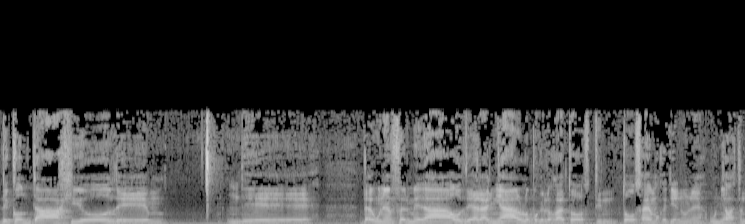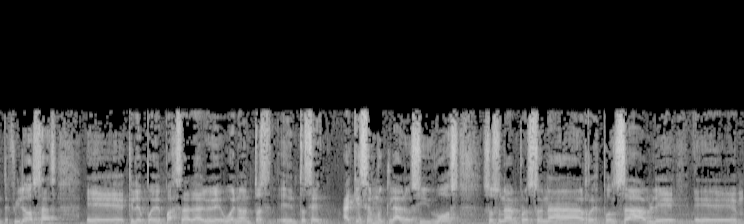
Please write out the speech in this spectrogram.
de contagio, de... de de alguna enfermedad o de arañarlo, porque los gatos todos sabemos que tienen unas uñas bastante filosas, eh, ¿qué le puede pasar al bebé? Bueno, entonces, entonces hay que ser muy claro, si vos sos una persona responsable, eh,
